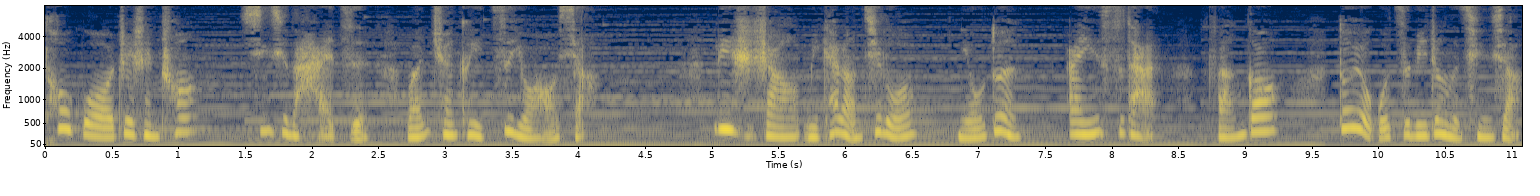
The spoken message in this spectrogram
透过这扇窗，星星的孩子完全可以自由翱翔。历史上，米开朗基罗、牛顿、爱因斯坦。梵高都有过自闭症的倾向，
